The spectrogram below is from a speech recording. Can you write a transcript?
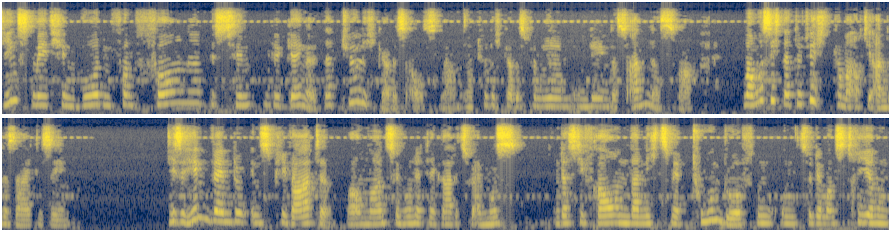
Dienstmädchen wurden von vorne bis hinten gegängelt. Natürlich gab es Ausnahmen. Natürlich gab es Familien, in denen das anders war. Man muss sich natürlich, kann man auch die andere Seite sehen. Diese Hinwendung ins Private war um 1900 ja geradezu ein Muss. Und dass die Frauen dann nichts mehr tun durften, um zu demonstrieren,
